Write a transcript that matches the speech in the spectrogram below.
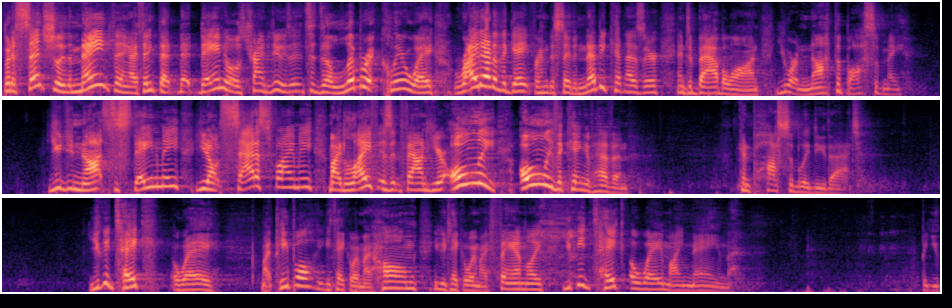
But essentially, the main thing I think that, that Daniel is trying to do is it's a deliberate, clear way, right out of the gate, for him to say to Nebuchadnezzar and to Babylon, You are not the boss of me. You do not sustain me. You don't satisfy me. My life isn't found here. Only, only the King of Heaven can possibly do that. You could take away my people. You can take away my home. You can take away my family. You can take away my name. But you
